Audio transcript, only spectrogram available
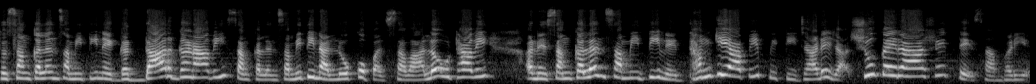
તો સંકલન સમિતિને ગદ્દાર ગણાવી, સંકલન સમિતિના લોકો પર સવાલો ઉઠાવી અને સંકલન સમિતિને ધમકી આપી પીટી જાડેજા શું કહી રહ્યા છે તે સાંભળીએ.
